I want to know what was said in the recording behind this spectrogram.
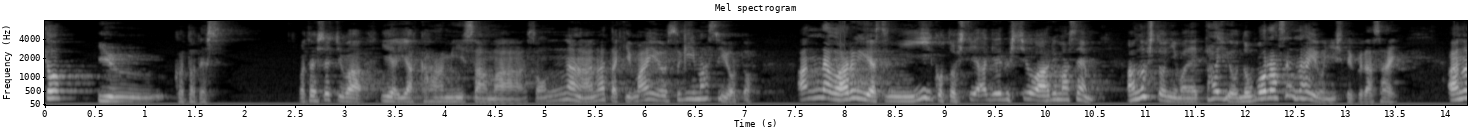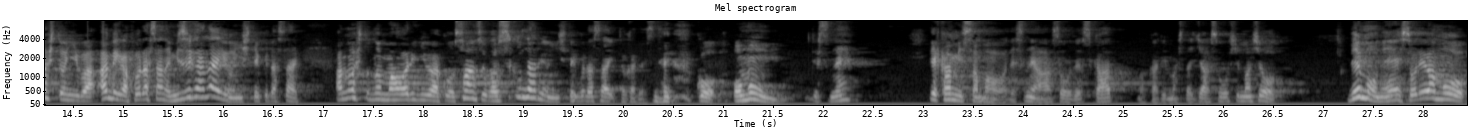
ということです。私たちは、いやいや、神様、そんなんあなた気前よすぎますよと。あんな悪い奴にいいことしてあげる必要はありません。あの人にはね、太陽を昇らせないようにしてください。あの人には雨が降らさない、水がないようにしてください。あの人の周りにはこう酸素が薄くなるようにしてくださいとかですね、こう思うんですね。で、神様はですね、ああ、そうですか。わかりました。じゃあそうしましょう。でもね、それはもう、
